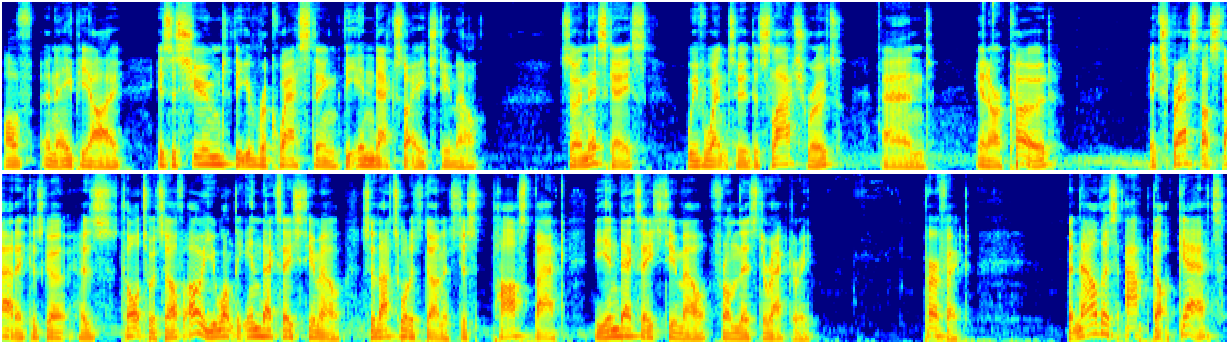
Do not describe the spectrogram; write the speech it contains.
of an API is assumed that you're requesting the index.html. So in this case, we've went to the slash route and in our code, express.static has, go, has thought to itself, oh, you want the index HTML. So that's what it's done. It's just passed back the index HTML from this directory. Perfect. But now this app.get,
